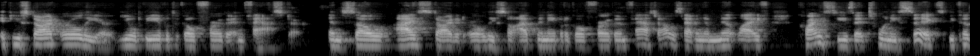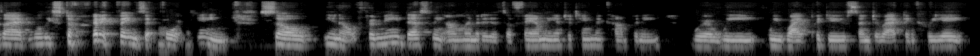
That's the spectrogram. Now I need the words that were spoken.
if you start earlier, you'll be able to go further and faster. And so I started early, so I've been able to go further and faster. I was having a midlife crisis at 26 because I had really started things at 14. So, you know, for me, Destiny Unlimited is a family entertainment company where we we write, produce, and direct and create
